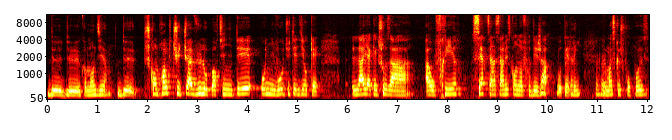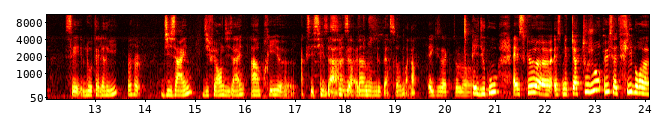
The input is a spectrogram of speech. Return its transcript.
de, de- comment dire, de, je comprends que tu, tu as vu l'opportunité au niveau, tu t'es dit, ok, là il y a quelque chose à, à offrir. Certes, c'est un service qu'on offre déjà, l'hôtellerie, Mhm. mais moi ce que je propose, c'est l'hôtellerie, Mhm. design, différents designs à un prix euh, accessible, à un à certain nombre de personnes, voilà. Exactement. Et du coup, est-ce que, euh, mais tu as toujours eu cette fibre euh,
